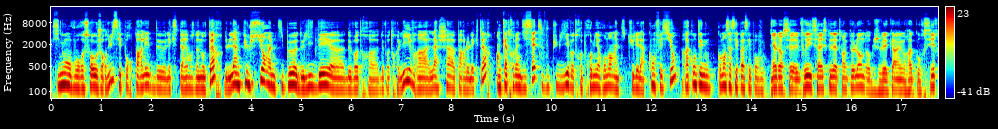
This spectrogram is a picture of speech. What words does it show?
Si nous on vous reçoit aujourd'hui, c'est pour parler de l'expérience d'un auteur, de l'impulsion un petit peu de l'idée euh, de votre, euh, de votre livre à l'achat par le lecteur. En 97, vous publiez votre premier roman intitulé La Confession. Racontez-nous, comment ça s'est passé pour vous? Alors oui, ça risque d'être un peu long, donc je vais quand même raccourcir.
